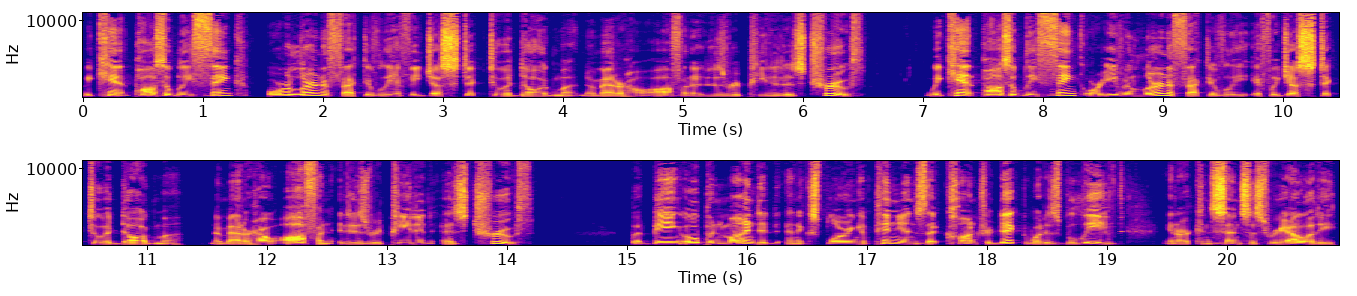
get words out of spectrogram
We can't possibly think or learn effectively if we just stick to a dogma, no matter how often it is repeated as truth. We can't possibly think or even learn effectively if we just stick to a dogma, no matter how often it is repeated as truth. But being open minded and exploring opinions that contradict what is believed in our consensus reality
